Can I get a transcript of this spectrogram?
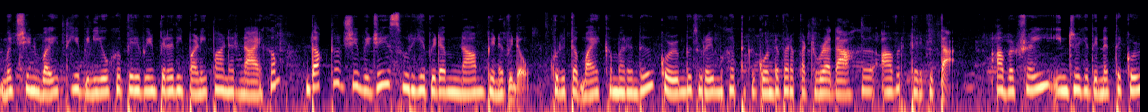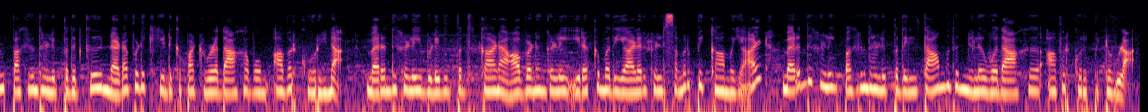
அமைச்சின் வைத்திய விநியோக பிரிவின் பிரதி பணிப்பாளர் நாயகம் டாக்டர் ஜி. விஜயசூரியவிடம் நாம் வினவினோம். குறித்த மயக்க மருந்து கொழும்பு துறைமுகத்துக்கு கொண்டுவரப்பட்டுள்ளதாக அவர் தெரிவித்தார். அவற்றை இன்றைய தினத்துக்குள் பகிர்ந்தளிப்பதற்கு நடவடிக்கை எடுக்கப்பட்டுள்ளதாகவும் அவர் கூறினார். மருந்துகளை விடுவிப்பதற்கான ஆவணங்களை இறக்குமதியாளர்கள் சமர்ப்பிக்காமையால் மருந்துகளை பகிர்ந்தளிப்பதில் தாமதம் நிலவுவதாக அவர் குறிப்பிட்டுள்ளார்.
